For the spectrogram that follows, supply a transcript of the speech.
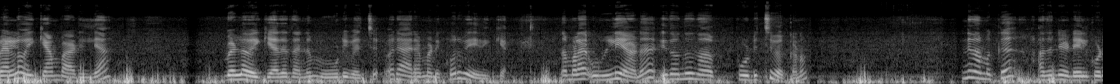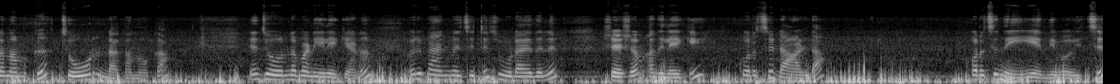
വെള്ളം ഒഴിക്കാൻ പാടില്ല. വെള്ളം ഒഴിക്കാതെ തന്നെ മൂടി വെച്ച് ഒരു അരമണിക്കൂർ വേവിക്കുക നമ്മളെ ഉള്ളിയാണ് ഇതൊന്ന് പൊടിച്ച് വെക്കണം. ഇനി നമുക്ക് അതിന്റെ ഇടയിൽ കൂടെ നമുക്ക് ചോറ് ഉണ്ടാക്കാൻ നോക്കാം. ഞാൻ ചോറിന്റെ പണിയിലേക്കാണ്. ഒരു പാൻ വെച്ചിട്ട് ചൂടായതിന് ശേഷം അതിലേക്ക് കുറച്ച് ഡാൾഡ കുറച്ച് നെയ്യ് എന്നിവ ഒഴിച്ച്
